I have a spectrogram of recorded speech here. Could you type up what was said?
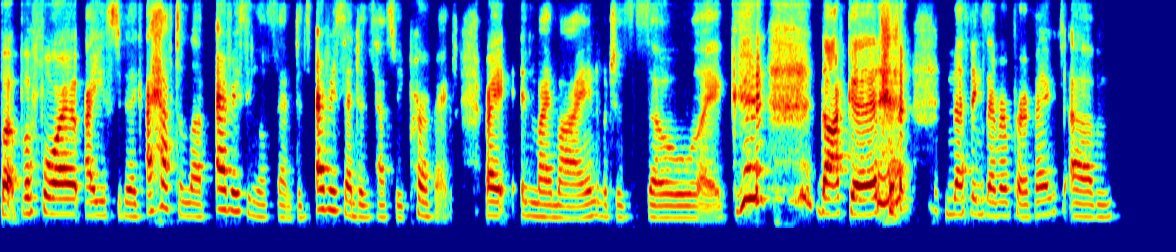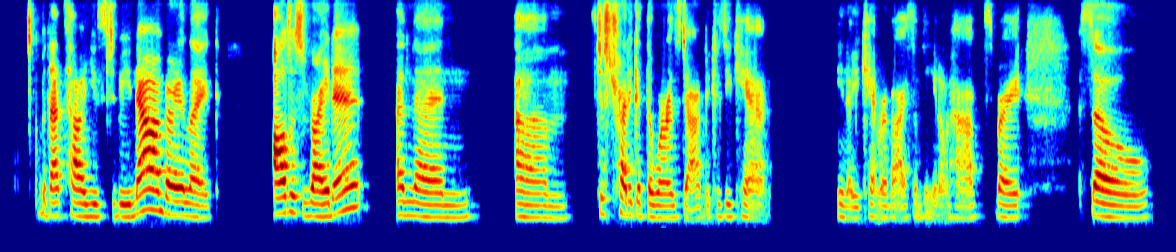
but before I used to be like, I have to love every single sentence. Every sentence has to be perfect, right? In my mind, which is so like not good. Nothing's ever perfect. Um, but that's how I used to be. Now I'm very like, I'll just write it and then um, just try to get the words down because you can't, you know, you can't revise something you don't have, right? So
